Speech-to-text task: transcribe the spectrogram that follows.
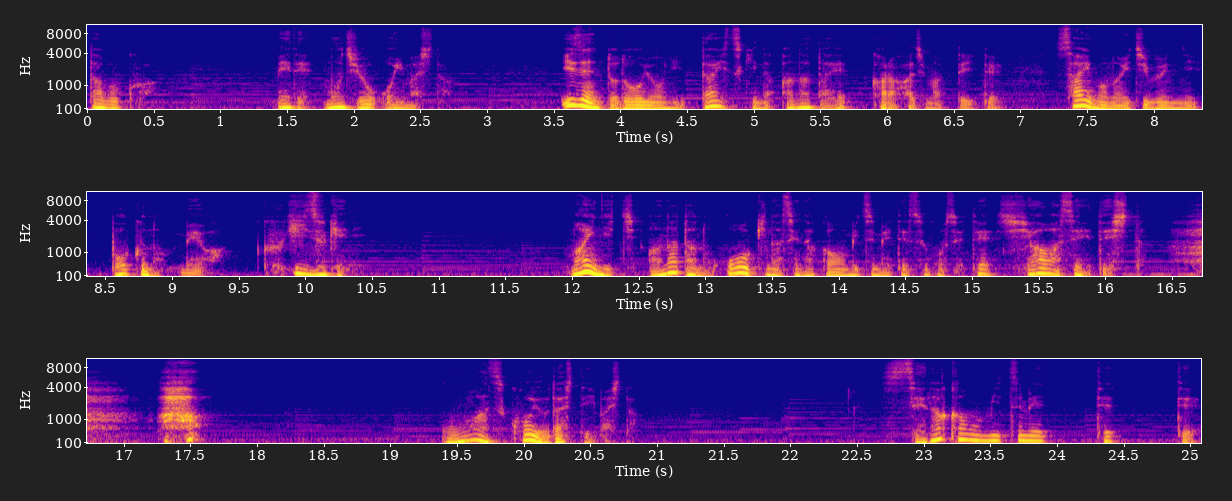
た僕は目で文字を追いました。以前と同様に大好きなあなたへから始まっていて最後の一文に僕の目は釘付けに。毎日あなたの大きな背中を見つめて過ごせて幸せでしたは思わず声を出していました。背中を見つめてって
